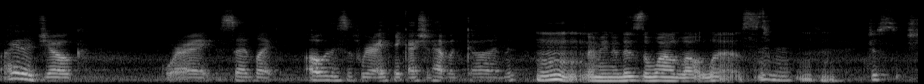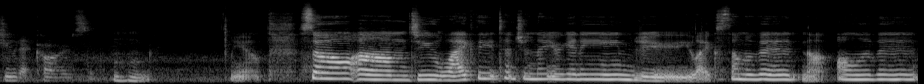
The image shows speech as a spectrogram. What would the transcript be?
I had a joke where I said, like, oh, this is where I think I should have a gun. Mm, I mean, it is the wild, wild west. Just shoot at cars. Yeah. So, um, do you like the attention that you're getting? Do you like some of it, not all of it?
